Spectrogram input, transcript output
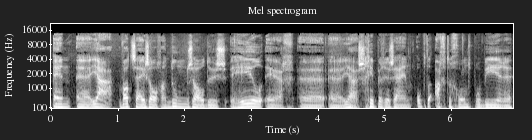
En eh, ja, wat zij zal gaan doen, zal dus heel erg ja, schipperen zijn... op de achtergrond proberen...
